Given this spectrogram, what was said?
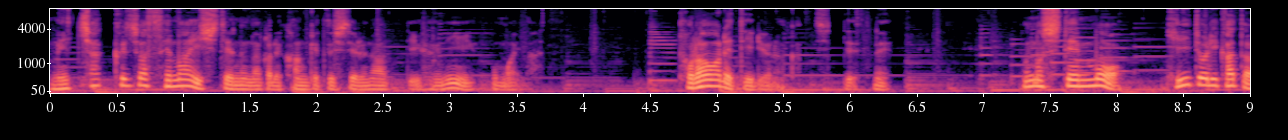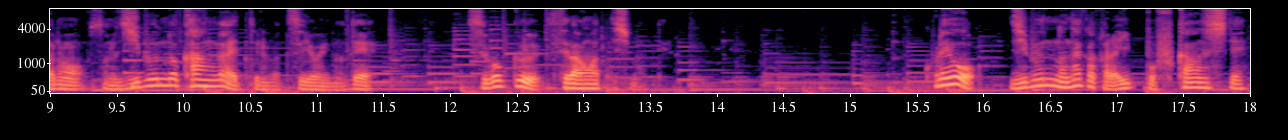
めちゃくちゃ狭い視点の中で完結してるなっていうふうに思います。囚われているような感じですね。その視点も切り取り方のその自分の考えっていうのが強いのですごく狭まってしまっている。これを自分の中から一歩俯瞰して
